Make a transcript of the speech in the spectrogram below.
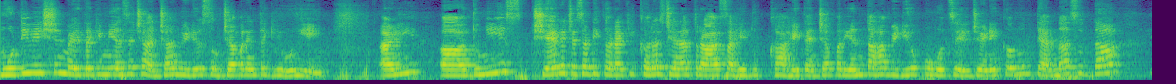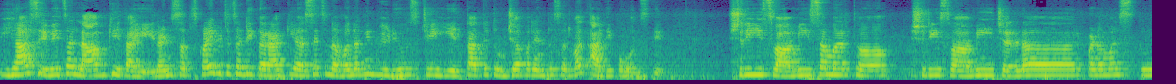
मोटिवेशन मिळतं की मी असे छान छान व्हिडिओज तुमच्यापर्यंत घेऊन येईन. आणि तुम्ही शेअर याच्यासाठी करा की खरंच ज्यांना त्रास आहे दुःख आहे त्यांच्यापर्यंत हा व्हिडिओ पोहोचेल. जेणेकरून त्यांना सुद्धा ह्या सेवेचा लाभ घेता येईल. आणि सबस्क्राईब याच्यासाठी करा की असेच नवनवीन व्हिडिओज जे येतात ते तुमच्यापर्यंत सर्वात आधी पोहोचतील. श्री स्वामी समर्थ श्री स्वामी चरणार्पणमस्तू.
